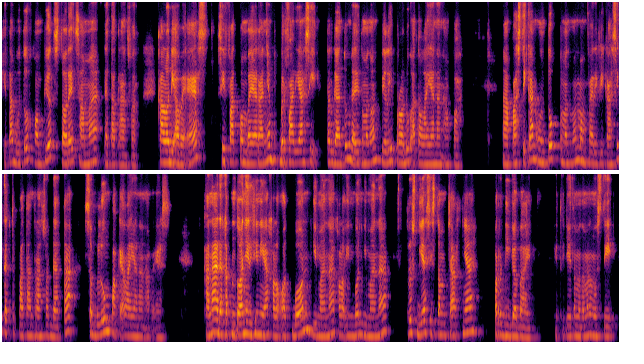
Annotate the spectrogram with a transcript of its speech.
Kita butuh compute, storage, sama data transfer. Kalau di AWS, sifat pembayarannya bervariasi, tergantung dari teman-teman pilih produk atau layanan apa. Nah, pastikan untuk teman-teman memverifikasi kecepatan transfer data sebelum pakai layanan AWS. Karena ada ketentuannya di sini ya, kalau outbound gimana, kalau inbound gimana, terus dia sistem charge-nya per gigabyte. Gitu. Jadi teman-teman mesti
